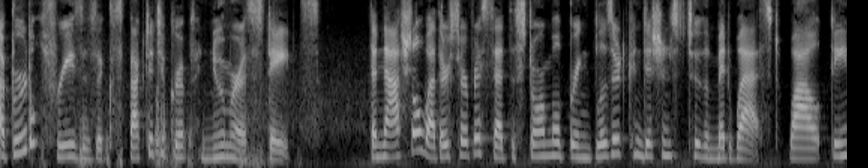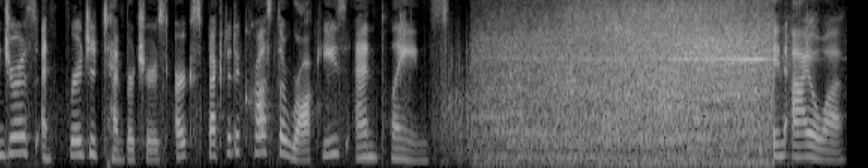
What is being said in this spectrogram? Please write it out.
A brutal freeze is expected to grip numerous states. The National Weather Service said the storm will bring blizzard conditions to the Midwest, while dangerous and frigid temperatures are expected across the Rockies and Plains. In Iowa,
